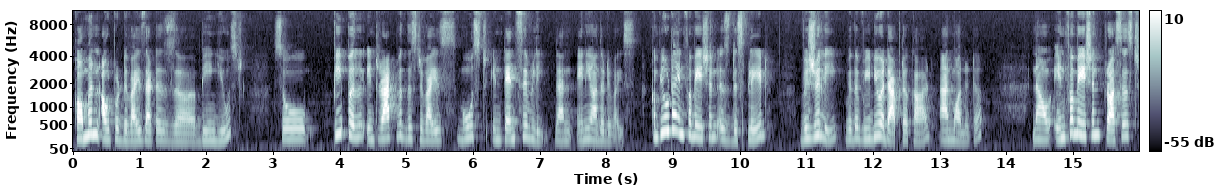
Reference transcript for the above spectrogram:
common output device that is uh, being used. So, people interact with this device most intensively than any other device. Computer information is displayed visually with a video adapter card and monitor. Now, information processed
